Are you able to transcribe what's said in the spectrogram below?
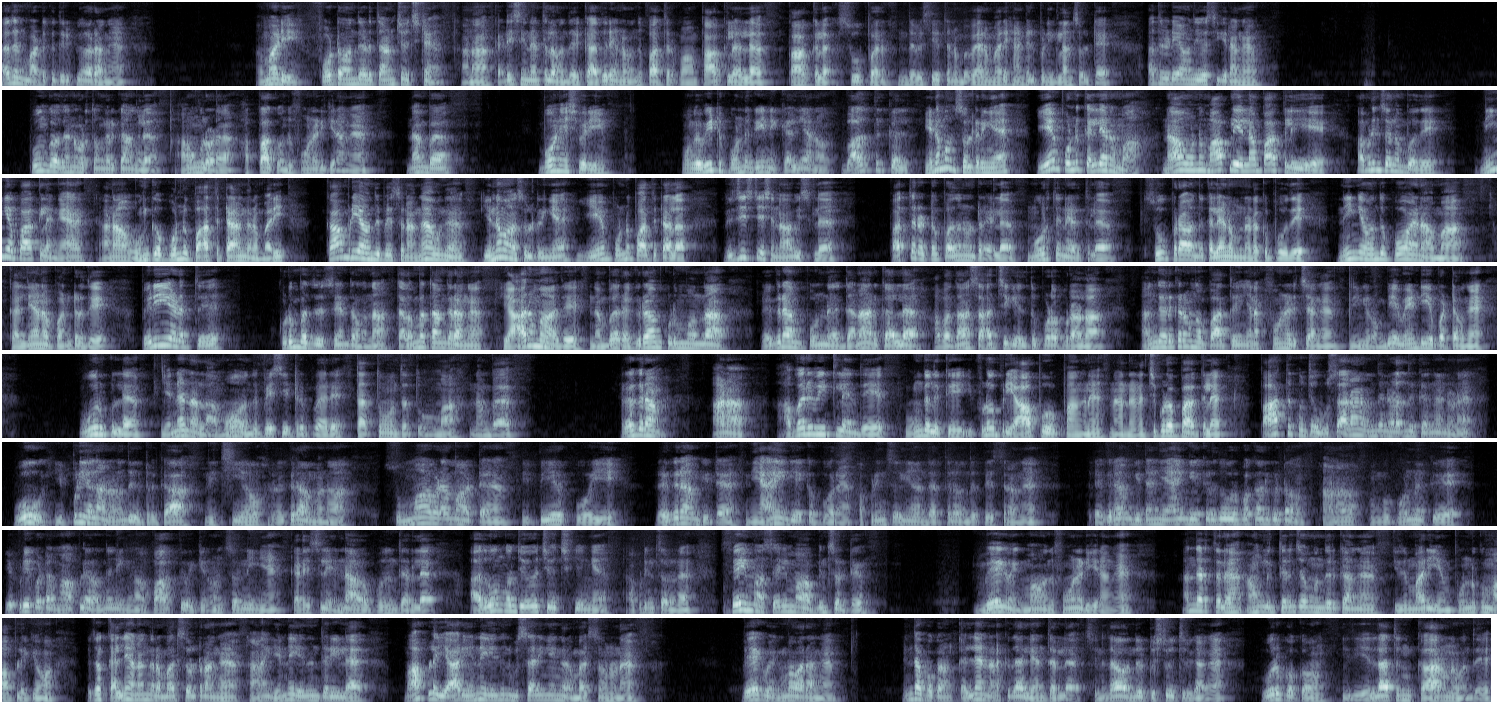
கதிர் மாட்டுக்கு திருப்பி வராங்க. அம்மாடி ஃபோட்டோ வந்து எடுத்து அனுப்பிச்சி வச்சிட்டேன். ஆனால் கடைசி நேரத்தில் வந்து கதிர் என்னை வந்து பார்த்துருப்பான். பார்க்கல பார்க்கல. சூப்பர் இந்த விஷயத்தை நம்ம வேறு மாதிரி ஹேண்டில் பண்ணிக்கலாம்னு சொல்லிட்டு அதிரடியாக வந்து யோசிக்கிறாங்க. பூங்கோதன் ஒருத்தவங்க இருக்காங்களே அவங்களோட அப்பாவுக்கு வந்து ஃபோன் அடிக்கிறாங்க. நம்ம புவனேஸ்வரி உங்கள் வீட்டு பொண்ணுக்கு இன்னைக்கு கல்யாணம். வாழ்த்துக்கள். என்னம்மா சொல்கிறீங்க ஏன் பொண்ணு கல்யாணமா? நான் ஒன்றும் மாப்பிள்ளையெல்லாம் பார்க்கலையே. அப்படின்னு சொல்லும்போது நீங்கள் பார்க்கலங்க ஆனால் உங்கள் பொண்ணு பார்த்துட்டாங்கிற மாதிரி காமெடியாக வந்து பேசுகிறாங்க அவங்க என்னம்மா சொல்கிறீங்க ஏன் பொண்ணு பார்த்துட்டாளா ரிஜிஸ்ட்ரேஷன் ஆஃபீஸில் பத்தரை டு பதினொன்றரையில் முகூர்த்த நேரத்தில் சூப்பராக வந்து கல்யாணம் நடக்க போகுது. நீங்கள் வந்து போக வேணாமா கல்யாணம் பண்ணுறது பெரிய இடத்து குடும்பத்தை சேர்ந்தவங்க தான். தலைமை தாங்குறாங்க. யாருமா அது? நம்ம ரகுராம் குடும்பம் தான். ரகுராம் பொண்ணு தனா இருக்கால்ல. அவள் தான் சாட்சிக்கு எழுத்து போட போகிறாளாம் அங்கே இருக்கிறவங்க பார்த்து எனக்கு ஃபோன் அடித்தாங்க நீங்கள் ரொம்ப வேண்டியப்பட்டவங்க. ஊருக்குள்ளே என்னென்னலாமோ வந்து பேசிகிட்டு இருப்பார். தத்துவம் தத்துவமாக நம்ம ரகுராம். ஆனால் அவர் வீட்டிலேருந்தே உங்களுக்கு இவ்வளோ பெரிய ஆப்பு வைப்பாங்கன்னு நான் நினச்சி கூட பார்க்கல. பார்த்து கொஞ்சம் உஷாராக வந்து நடந்துக்கங்கன்னொன்னே ஓ இப்படியெல்லாம் நடந்துக்கிட்டு இருக்கா? நிச்சயம் ரகுராமனா சும்மா விட மாட்டேன். இப்பயே போய் ரகுராம் கிட்ட நியாயம் கேட்க போகிறேன் அப்படின்னு சொல்லி அந்த இடத்துல வந்து பேசுகிறாங்க ரெகுராம் கிட்ட நியாயம் கேட்குறது ஒரு பக்கம் இருக்கட்டும். ஆனால் உங்கள் பொண்ணுக்கு எப்படிப்பட்ட மாப்பிள்ளை வந்து நீங்களாம் பார்த்து வைக்கணும்னு சொன்னீங்க? கடைசியில் என்ன ஆக போகுதுன்னு தெரில அதுவும் கொஞ்சம் யோசிச்சு வச்சுக்கோங்க அப்படின்னு சொன்னேன். சரிம்மா சரிம்மா அப்படின்னு சொல்லிட்டு வேக வேகமாக வந்து ஃபோன் அடிக்கிறாங்க. அந்த இடத்துல அவங்களுக்கு தெரிஞ்சவங்க வந்திருக்காங்க இது மாதிரி என் பொண்ணுக்கும் மாப்பிள்ளைக்கும் ஏதோ கல்யாணங்கிற மாதிரி சொல்கிறாங்க ஆனால் என்ன ஏதுன்னு தெரியல. மாப்பிள்ளை யார் என்ன ஏதுன்னு விசாரிங்கிற மாதிரி சொன்னோன்னே வேக வேகமாக வராங்க. இந்த பக்கம் கல்யாணம் நடக்குதா இல்லையான்னு தெரில சின்னதாக வந்து ட்விஸ்ட் வச்சுருக்காங்க. ஒரு பக்கம் இது எல்லாத்துக்கும் காரணம் வந்து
